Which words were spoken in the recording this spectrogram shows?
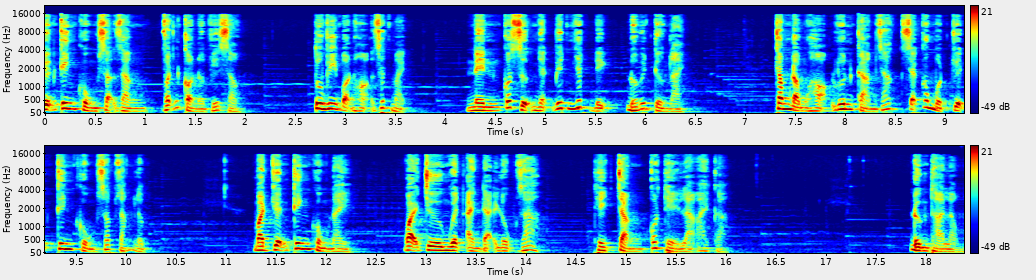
Chuyện kinh khủng sợ rằng vẫn còn ở phía sau. Tu vi bọn họ rất mạnh, Nên có sự nhận biết nhất định đối với tương lai. Trong lòng họ luôn cảm giác Sẽ có một chuyện kinh khủng sắp giáng lập Mà chuyện kinh khủng này, Ngoại trừ Nguyệt Ảnh Đại Lục ra, Thì chẳng có thể là ai cả. Đừng thả lòng.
